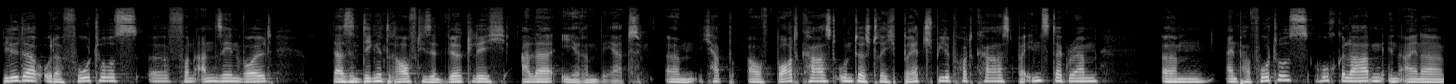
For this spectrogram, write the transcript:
Bilder oder Fotos äh, von ansehen wollt, da sind Dinge drauf, die sind wirklich aller Ehren wert. Ähm, ich habe auf Broadcast-Brettspiel-Podcast bei Instagram ähm, ein paar Fotos hochgeladen in, einer,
